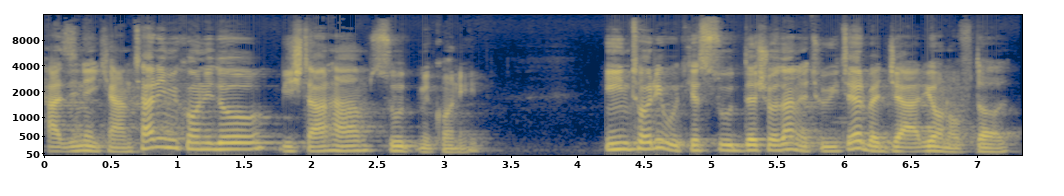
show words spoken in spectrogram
هزینه کمتری می‌کنید و بیشتر هم سود می‌کنید. اینطوری بود که سودده شدن توییتر به جریان افتاد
